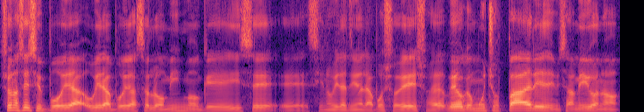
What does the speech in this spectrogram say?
Yo no sé si hubiera podido hacer lo mismo que hice eh, si no hubiera tenido el apoyo de ellos. Eh, veo que muchos padres de mis amigos no,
